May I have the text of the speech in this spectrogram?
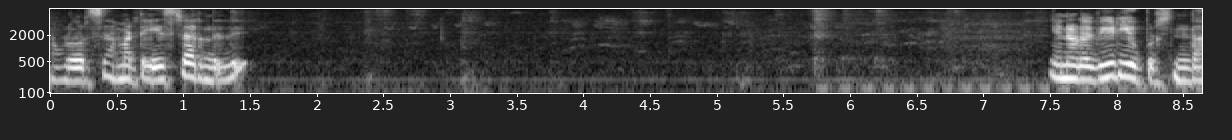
அவ்வளோ ஒரு செம்ம டேஸ்ட்டாக இருந்தது. என்னோடய வீடியோ பிடிச்சிருந்தா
